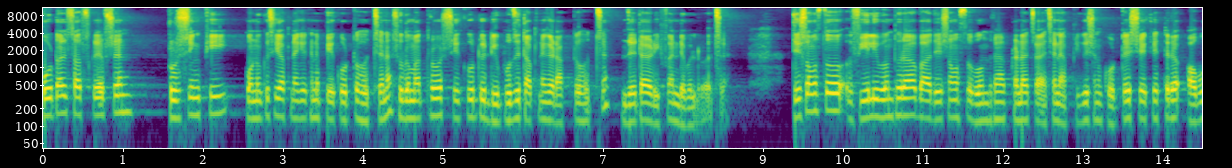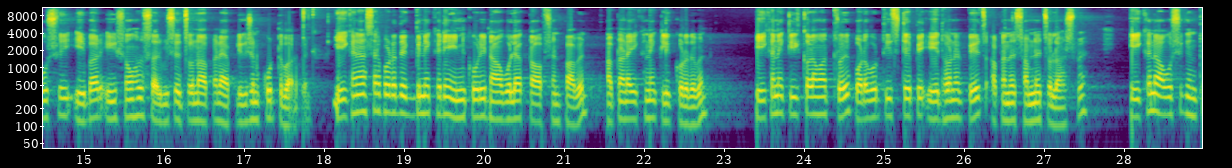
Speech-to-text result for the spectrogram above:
পোর্টাল সাবস্ক্রিপশন প্রসেসিং ফি কোনো কিছুই আপনাকে এখানে পে করতে হচ্ছে না। শুধুমাত্র সিকিউরিটি ডিপোজিট আপনাকে রাখতে হচ্ছে, যেটা রিফান্ডেবল রয়েছে। যে সমস্ত ভিএলি বন্ধুরা বা যে সমস্ত বন্ধুরা আপনারা চাইছেন অ্যাপ্লিকেশন করতে, সেক্ষেত্রে অবশ্যই এবার এই সমস্ত সার্ভিসের জন্য আপনারা অ্যাপ্লিকেশন করতে পারবেন। এইখানে আসার পরে দেখবেন এখানে ইনকোয়ারি নাও বলে একটা অপশন পাবেন। আপনারা এখানে ক্লিক করে দেবেন। এইখানে ক্লিক করা মাত্রই পরবর্তী স্টেপে এই ধরনের পেজ আপনাদের সামনে চলে আসবে। এইখানে অবশ্যই কিন্তু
